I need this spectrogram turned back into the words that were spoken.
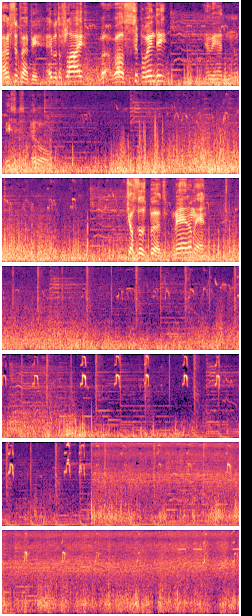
I'm super happy. Able to fly, well, super windy, and we had no issues at all. Just those birds, man oh man.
